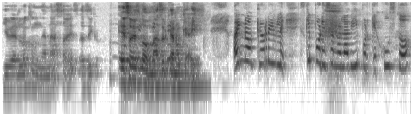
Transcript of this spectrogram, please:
y verlo con ganas, ¿sabes? Así eso es lo más cercano que hay. Ay, no, qué horrible. Es que por eso no la vi, porque justo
